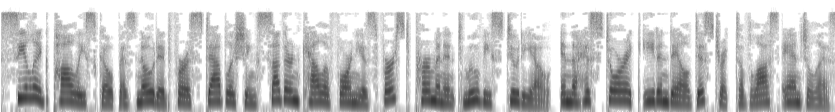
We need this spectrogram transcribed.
Selig Polyscope is noted for establishing Southern California's first permanent movie studio, in the historic Edendale district of Los Angeles.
